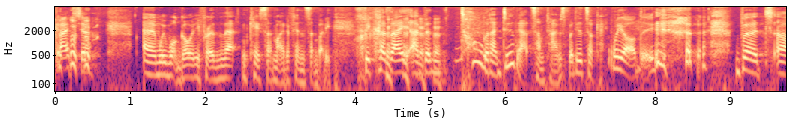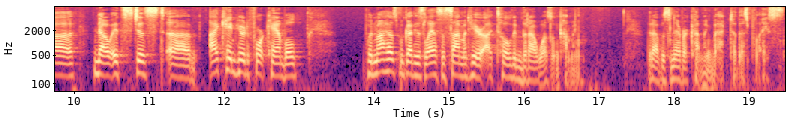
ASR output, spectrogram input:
Gotcha. and we won't go any further than that in case I might offend somebody. Because I, I've been told that I do that sometimes, but it's okay. We all do. but uh, no, it's just uh, I came here to Fort Campbell. When my husband got his last assignment here, I told him that I wasn't coming, that I was never coming back to this place.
